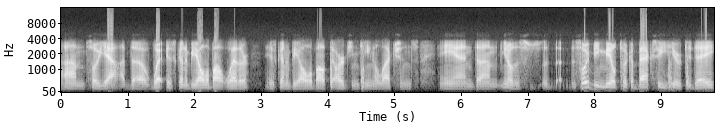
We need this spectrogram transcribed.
Um, so yeah, the what is going to be all about weather is going to be all about the Argentine elections. And um, you know, the, the soybean meal took a backseat here today.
